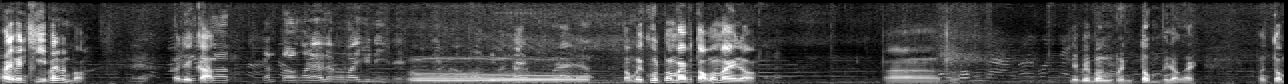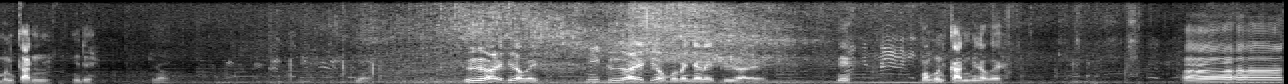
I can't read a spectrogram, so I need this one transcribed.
อันนี้เป็นขี้มันเป็นบ่อันนี้กาบกันตองก็ได้แล้วมาไว้อยู่นี่เลยโอ้ที่มันใส่ไม่ได้แล้วต้องไปขุดมาใหม่ไปตอบมาใหม่เนาะปลาโถเดี๋ยวไปเบิ่งเพิ่นต้มพี่น้องเอ้ยเพิ่นต้มเพิ่นกันนี่เด้พี่น้องเนาะเกลือเด้พี่น้องเอ้ยนี่เกลือเด้พี่น้องบ่แม่นหยังได้เกลือเด้นี่มองเพิ่นกันพี่น้องเอ้ยปลาด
